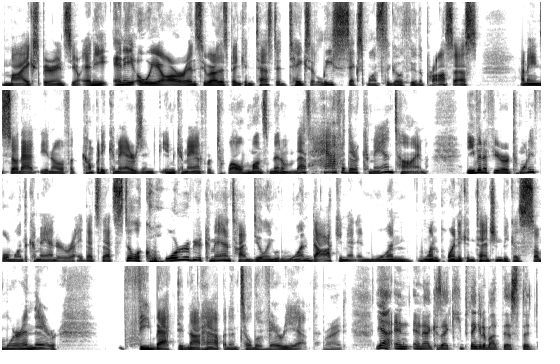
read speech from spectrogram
my experience, you know, any any OER or NCOER that's been contested takes at least six months to go through the process. I mean, so that, you know, if a company commander's in, in command for 12 months minimum, that's half of their command time. Even if you're a 24 month commander, right? That's that's still a quarter of your command time dealing with one document and one one point of contention because somewhere in there feedback did not happen until the very end. Right. Yeah, and and because I, I, keep thinking about this, that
